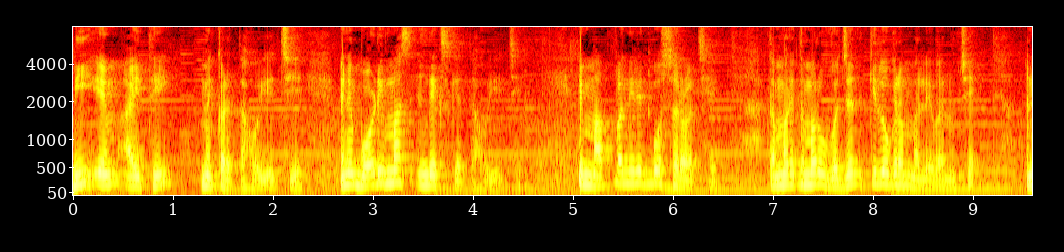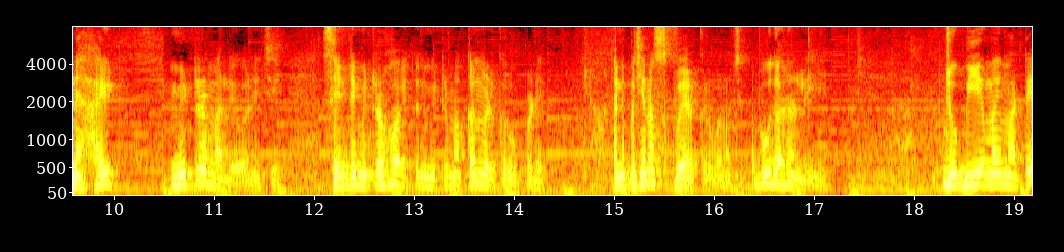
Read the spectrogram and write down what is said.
બીએમઆઈથી અમે કરતા હોઈએ છીએ. એને બોડી માસ ઇન્ડેક્સ કહેતા હોઈએ છીએ. એ માપવાની રીત બહુ સરળ છે. તમારે તમારું વજન કિલોગ્રામમાં લેવાનું છે અને હાઇટ મીટરમાં લેવાની છે. સેન્ટીમીટર હોય તો એને મીટરમાં કન્વર્ટ કરવું પડે. અને પછી એનો સ્ક્વેર કરવાનો છે. આપણે ઉદાહરણ લઈએ. જો બીએમઆઈ માટે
